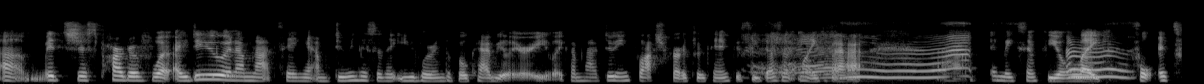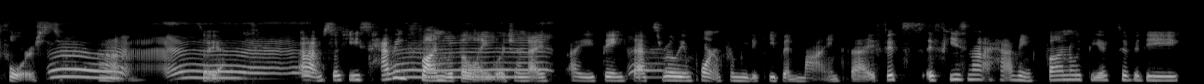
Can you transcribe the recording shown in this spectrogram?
um, it's just part of what I do. And I'm not saying it, I'm doing this so that you learn the vocabulary. Like I'm not doing flashcards with him because he doesn't like that. Uh, it makes him feel like for- it's forced. Um, so yeah. Um, so he's having fun with the language, and I I think that's really important for me to keep in mind that if it's if he's not having fun with the activity,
